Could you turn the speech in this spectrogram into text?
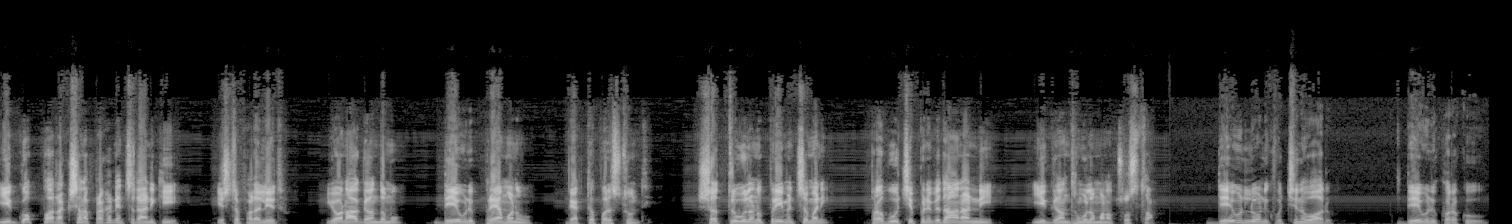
ఈ గొప్ప రక్షణ ప్రకటించడానికి ఇష్టపడలేదు. యోనా గ్రంథము దేవుని ప్రేమను వ్యక్తపరుస్తుంది. శత్రువులను ప్రేమించమని ప్రభు చెప్పిన విధానాన్ని ఈ గ్రంథములో మనం చూస్తాం. దేవునిలోనికి వచ్చిన వారు దేవుని కొరకు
